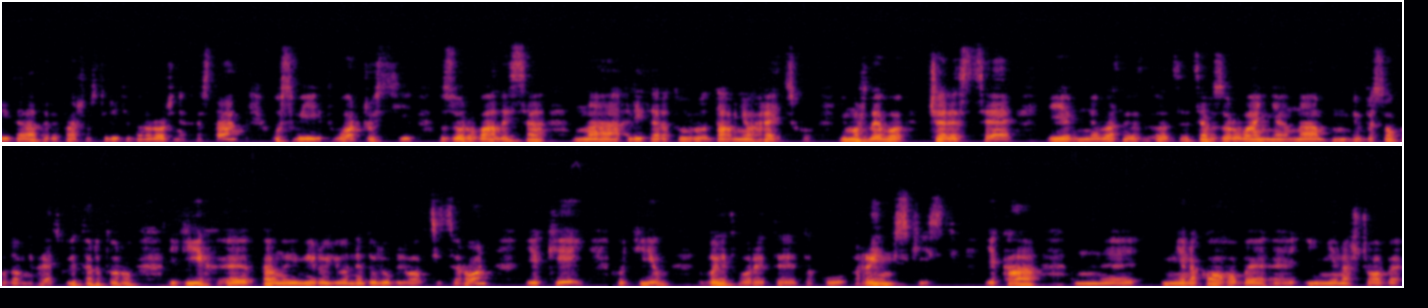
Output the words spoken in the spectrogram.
літератори першого століття до народження Христа, у своїй творчості зорувалися на літературу давньогрецьку. І, можливо, через це і власне це взорування на високу давньогрецьку літературу їх е, певною мірою недолюблював Цицерон, який хотів витворити таку римськість, яка ні на кого би е, і ні на що би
